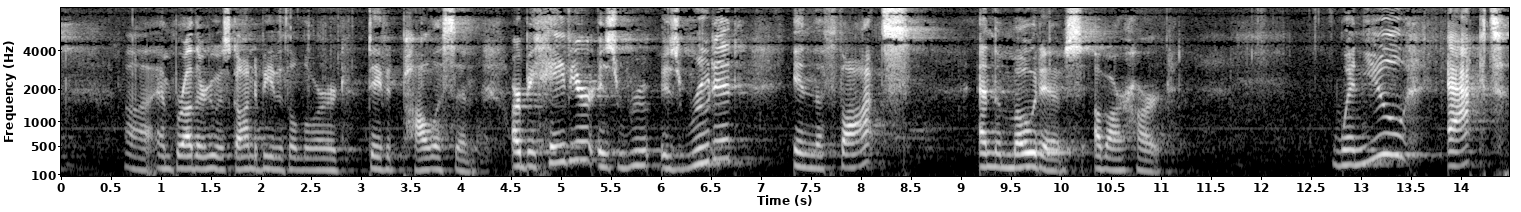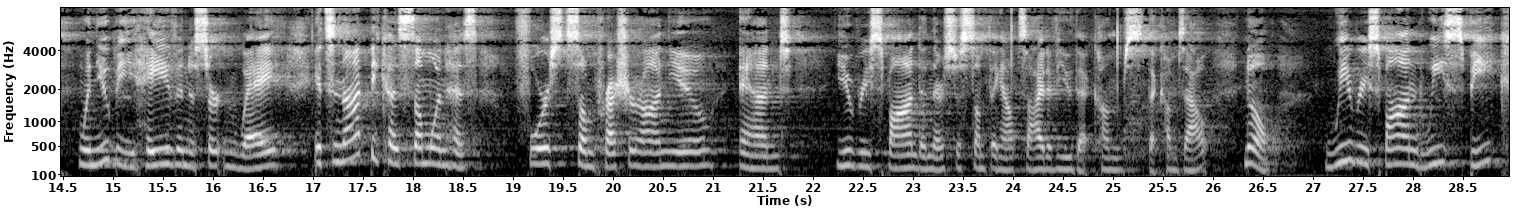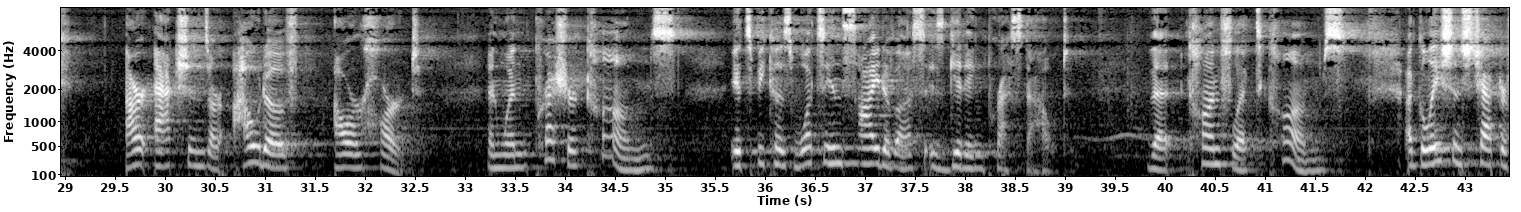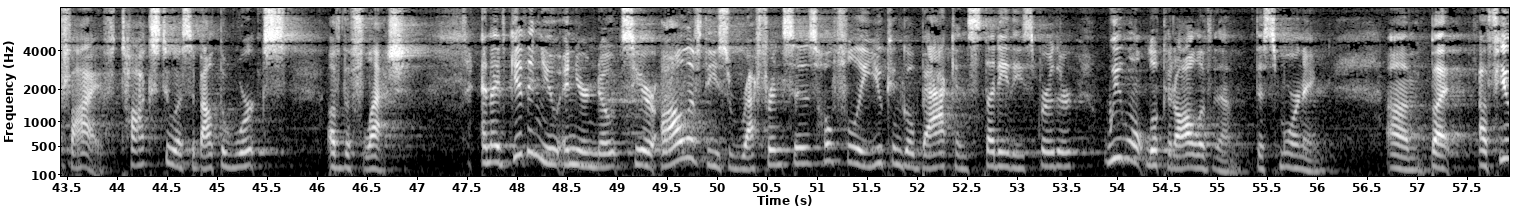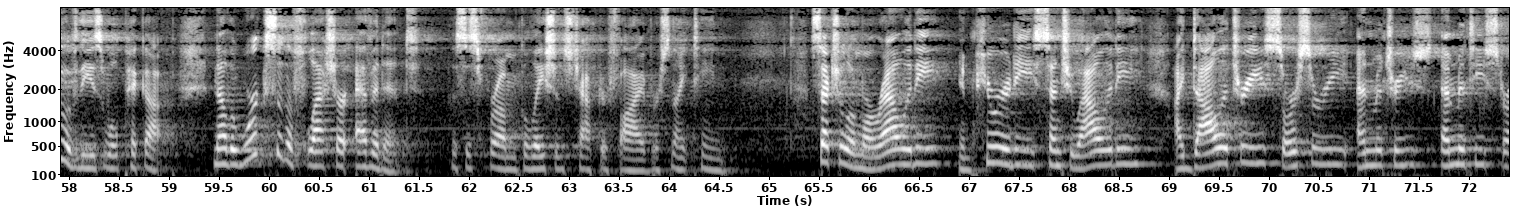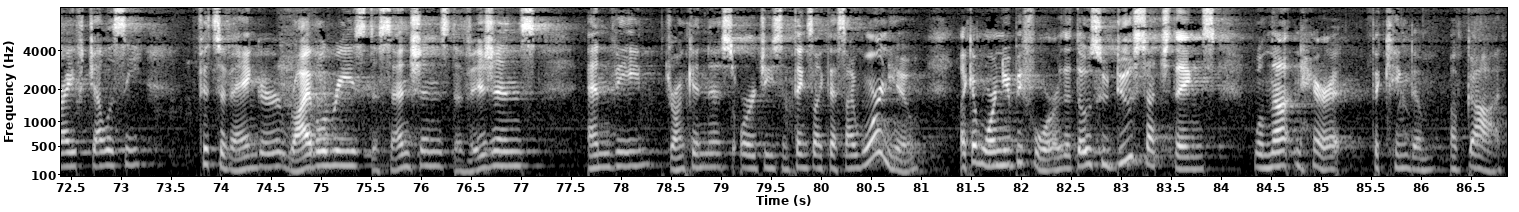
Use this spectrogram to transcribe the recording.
uh, and brother who has gone to be with the Lord, David Powlison. Our behavior is, ro- is rooted in the thoughts and the motives of our heart. When you act, when you behave in a certain way, it's not because someone has forced some pressure on you and you respond and there's just something outside of you that comes that comes out. No. We respond, we speak, our actions are out of our heart. And when pressure comes, it's because what's inside of us is getting pressed out. That conflict comes Galatians chapter 5 talks to us about the works of the flesh. And I've given you in your notes here all of these references. Hopefully, you can go back and study these further. We won't look at all of them this morning, um, but a few of these we'll pick up. Now, the works of the flesh are evident. This is from Galatians chapter 5, verse 19 sexual immorality, impurity, sensuality, idolatry, sorcery, enmity, strife, jealousy, fits of anger, rivalries, dissensions, divisions, envy, drunkenness, orgies, and things like this. I warn you, like I warned you before, that those who do such things will not inherit the kingdom of God.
